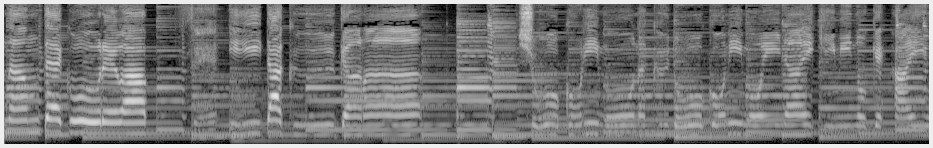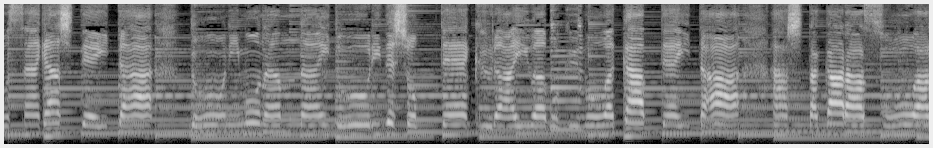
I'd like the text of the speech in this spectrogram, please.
なんてこれは贅沢かな。証拠にもなくどこにもいない君の気配を探していた。どうにもなんない通りでしょってくらいは僕も分かっていた。明日からそう明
